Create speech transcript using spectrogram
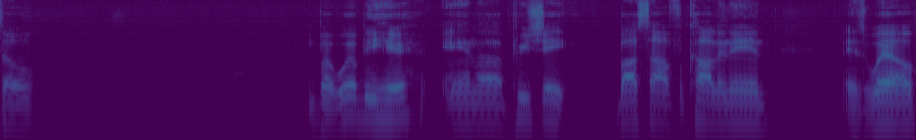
So, but we'll be here and uh, appreciate Boss Hog for calling in as well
